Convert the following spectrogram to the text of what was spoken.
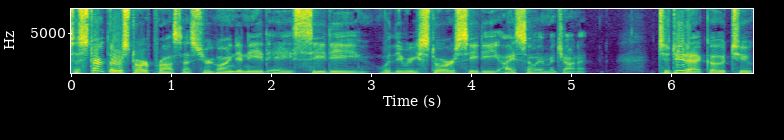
To start the restore process, you're going to need a CD with the Restore CD ISO image on it. To do that, go to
